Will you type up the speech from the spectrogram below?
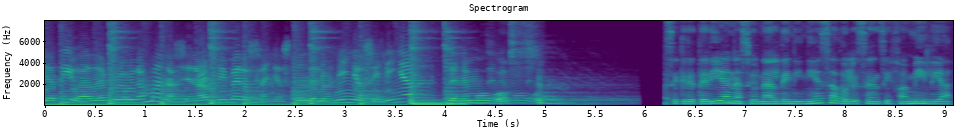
Iniciativa del Programa Nacional Primeros Años, donde los niños y niñas Tenemos voz. Secretaría Nacional de Niñez, Adolescencia y Familia,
